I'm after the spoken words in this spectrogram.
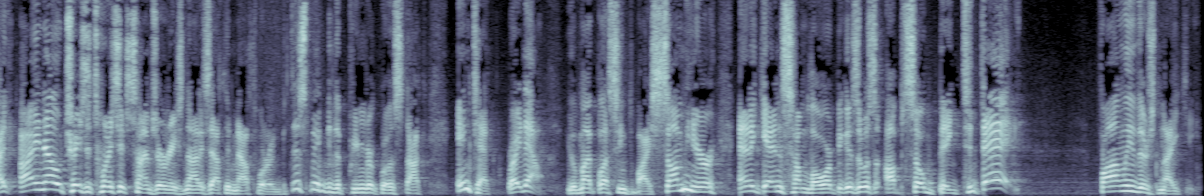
I, I know trades at 26 times earnings, not exactly mouthwatering, but this may be the premier growth stock in tech right now. You have my blessing to buy some here and again some lower because it was up so big today. Finally, there's Nike.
